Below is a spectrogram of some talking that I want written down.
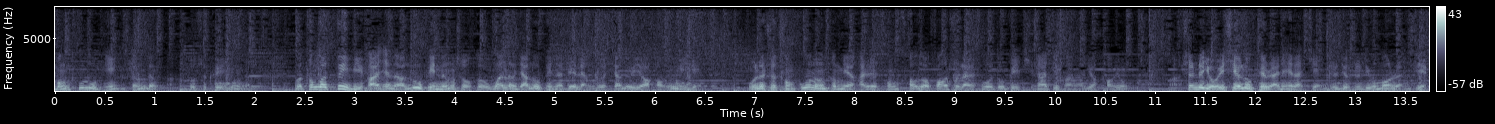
萌兔录屏等等啊，都是可以用的。那么通过对比发现呢，录屏能手和豌豆荚录屏呢这两个相对要好用一点，无论是从功能层面还是从操作方式来说，都比其他几款呢要好用啊。甚至有一些录屏软件呢，简直就是流氓软件，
